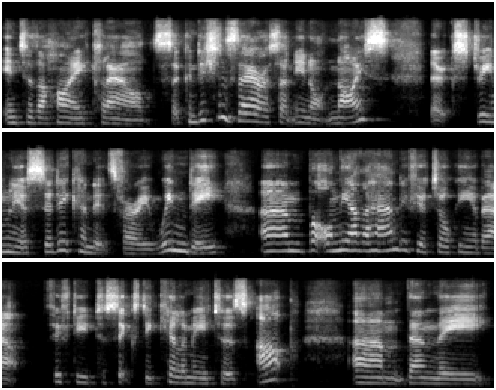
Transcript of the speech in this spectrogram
into the high clouds. So conditions there are certainly not nice. They're extremely acidic and it's very windy. Um, but on the other hand, if you're talking about 50 to 60 kilometers up, um, then the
